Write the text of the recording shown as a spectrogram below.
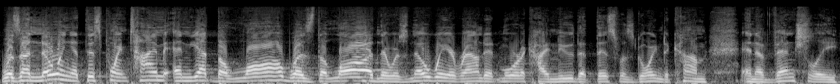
was unknowing at this point in time, and yet the law was the law, and there was no way around it. Mordecai knew that this was going to come and eventually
